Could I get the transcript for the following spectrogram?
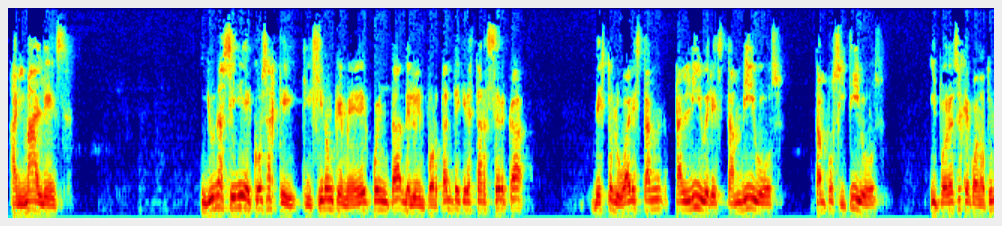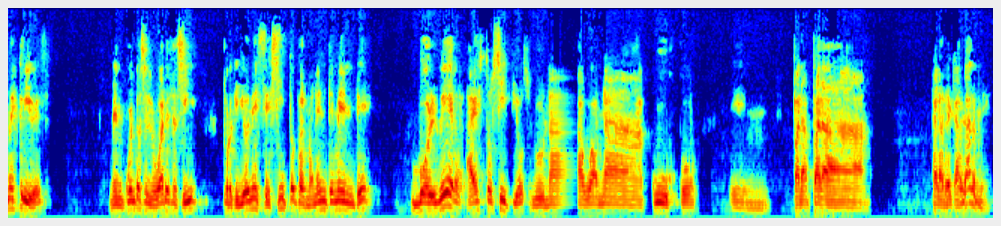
animales, y una serie de cosas que, que, hicieron que me dé cuenta de lo importante que era estar cerca de estos lugares tan, tan libres, tan vivos, tan positivos, y por eso es que cuando tú me escribes, me encuentras en lugares así, porque yo necesito permanentemente volver a estos sitios, Lunahuaná, Cusco, em, para, para, para recargarme,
